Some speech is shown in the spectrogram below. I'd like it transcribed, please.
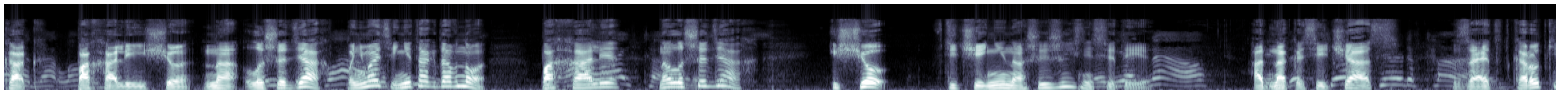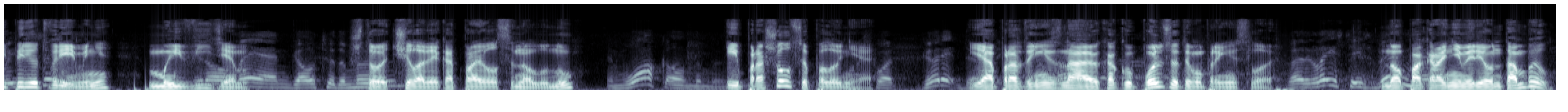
как пахали еще на лошадях. Понимаете, не так давно. Пахали на лошадях. Еще в течение нашей жизни, святые. Однако сейчас, за этот короткий период времени, мы видим, что человек отправился на Луну и прошелся по Луне. Я, правда, не знаю, какую пользу это ему принесло, но, по крайней мере, он там был.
